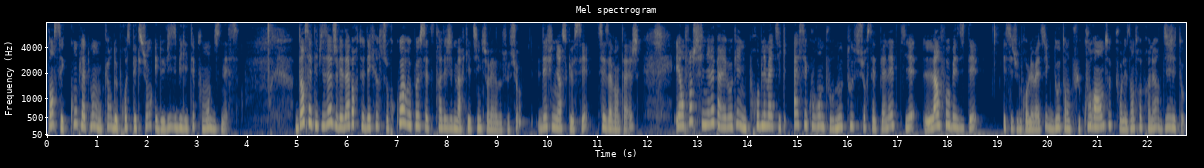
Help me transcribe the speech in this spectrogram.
tant c'est complètement mon cœur de prospection et de visibilité pour mon business. Dans cet épisode, je vais d'abord te décrire sur quoi repose cette stratégie de marketing sur les réseaux sociaux, définir ce que c'est, ses avantages, et enfin je finirai par évoquer une problématique assez courante pour nous tous sur cette planète qui est l'infobésité, et c'est une problématique d'autant plus courante pour les entrepreneurs digitaux.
